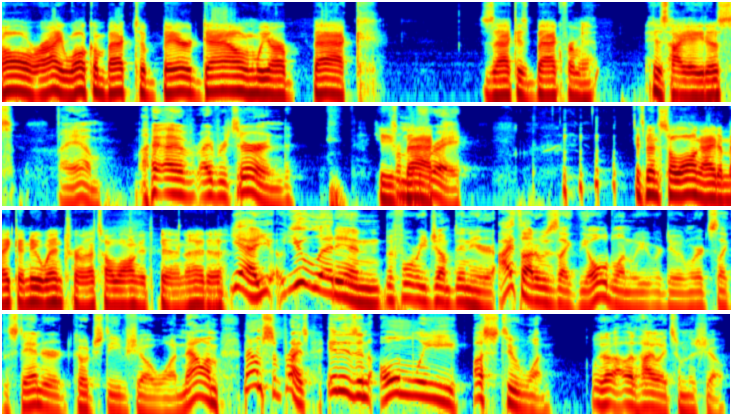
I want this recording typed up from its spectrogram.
All right, welcome back to Bear Down. We are back. Zach is back from his hiatus. I am. I, have I've returned. He's from back. the fray. it's been so long. I had to make a new intro. That's how long it's been. I had to. Yeah, you you let in before we jumped in here. I thought it was like the old one we were doing, where it's like the standard Coach Steve show one. Now I'm now I'm surprised. It is an only us two one with, uh, with highlights from the show.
